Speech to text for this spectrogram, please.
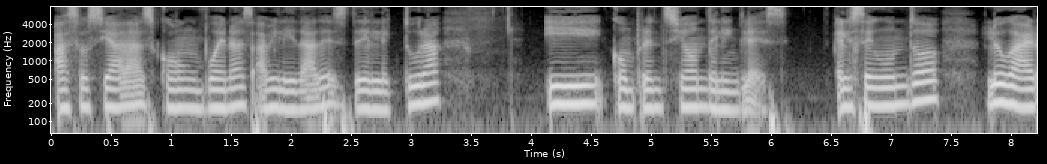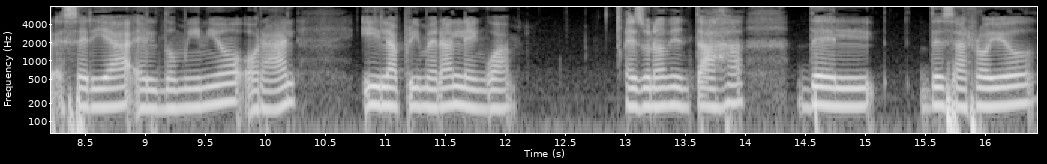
asociadas con buenas habilidades de lectura y comprensión del inglés. El segundo lugar sería el dominio oral y la primera lengua. Es una ventaja del desarrollo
